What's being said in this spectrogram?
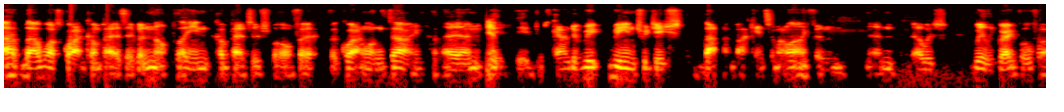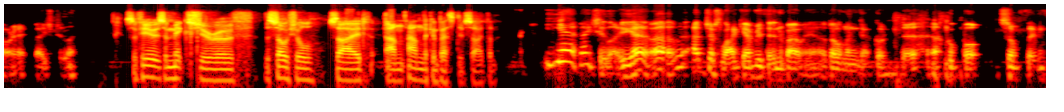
I, I was quite competitive and not playing competitive sport for, for quite a long time. Um, Yeah. it, it just kind of re- reintroduced that back into my life, and and I was really grateful for it, basically. So for you, it's a mixture of the social side and, and the competitive side then? Yeah, basically, yeah. Uh, I just like everything about it. I don't think I could uh, I could put something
